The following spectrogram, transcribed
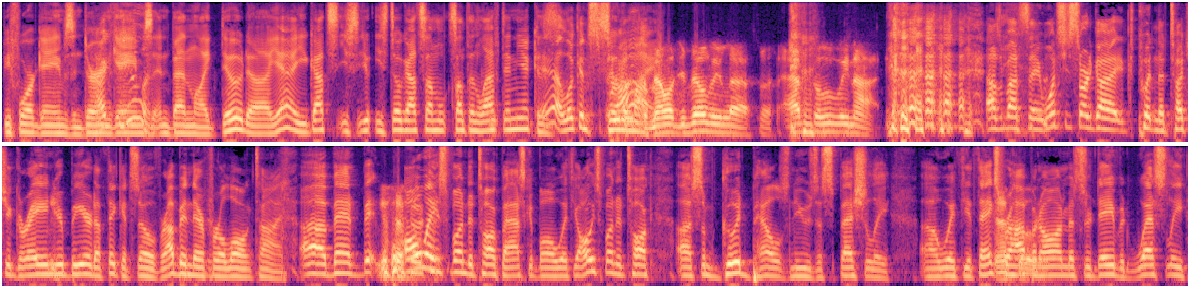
before games and during How games feeling? and been like, "Dude, uh, yeah, you got you, you still got some something left in you?" Cause Yeah, looking suit 'em spry. up. No eligibility left. Absolutely not. I was about to say, once you start got, putting a touch of gray in your beard, I think it's over. I've been there for a long time. Uh, man, bi- always fun to talk basketball with you. Always fun to talk uh, some good Pels news, especially uh, with you. Thanks for hopping on, Mr. David Wesley.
